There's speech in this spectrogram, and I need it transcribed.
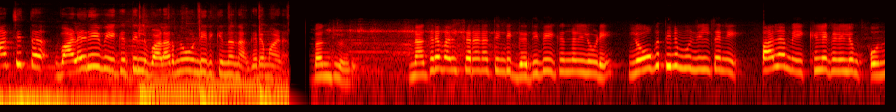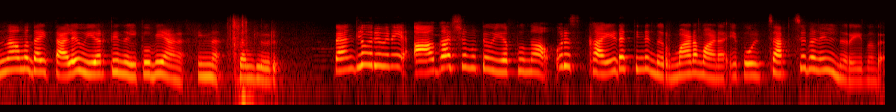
രാജ്യത്ത് വളരെ വേഗത്തിൽ വളർന്നുകൊണ്ടിരിക്കുന്ന നഗരമാണ് ബംഗളൂരു. നഗരവൽക്കരണത്തിന്റെ ഗതിവേഗങ്ങളിലൂടെ ലോകത്തിനു മുന്നിൽ തന്നെ പല മേഖലകളിലും ഒന്നാമതായി തല ഉയർത്തി നിൽക്കുകയാണ് ഇന്ന് ബംഗളൂരു. ബംഗളൂരുവിനെ ആകാശമുട്ട് ഉയർത്തുന്ന ഒരു സ്കൈഡക്കിന്റെ നിർമ്മാണമാണ് ഇപ്പോൾ ചർച്ചകളിൽ നിറയുന്നത്.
